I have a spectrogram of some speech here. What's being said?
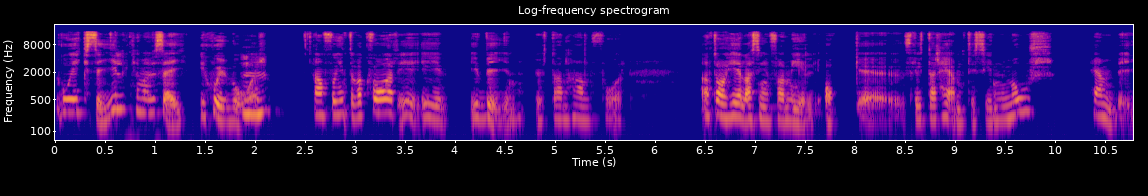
gå i exil kan man väl säga i sju år. Mm. Han får inte vara kvar i, i, i byn utan han får han tar hela sin familj och eh, flyttar hem till sin mors hemby.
